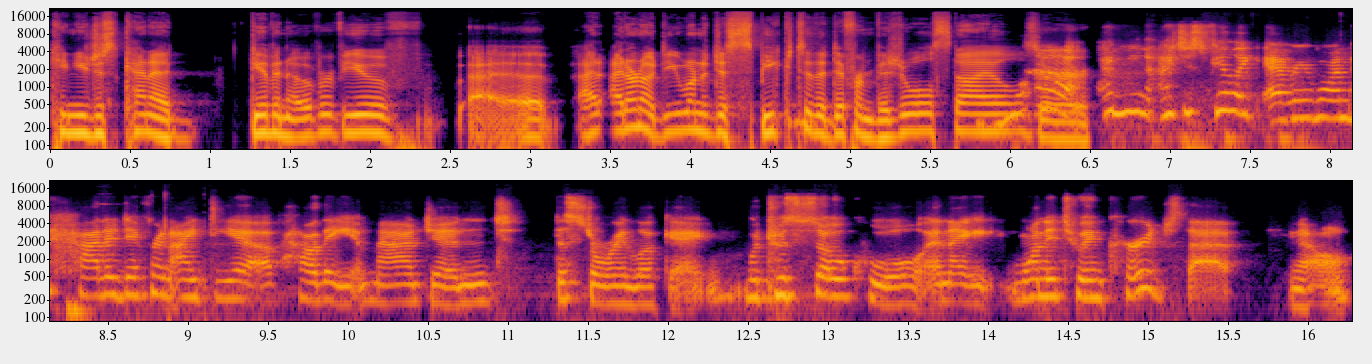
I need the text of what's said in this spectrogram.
can you just kind of give an overview of uh, I, I don't know do you want to just speak to the different visual styles Yeah, or I mean, I just feel like everyone had a different idea of how they imagined the story looking, which was so cool. And I wanted to encourage that, you know.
